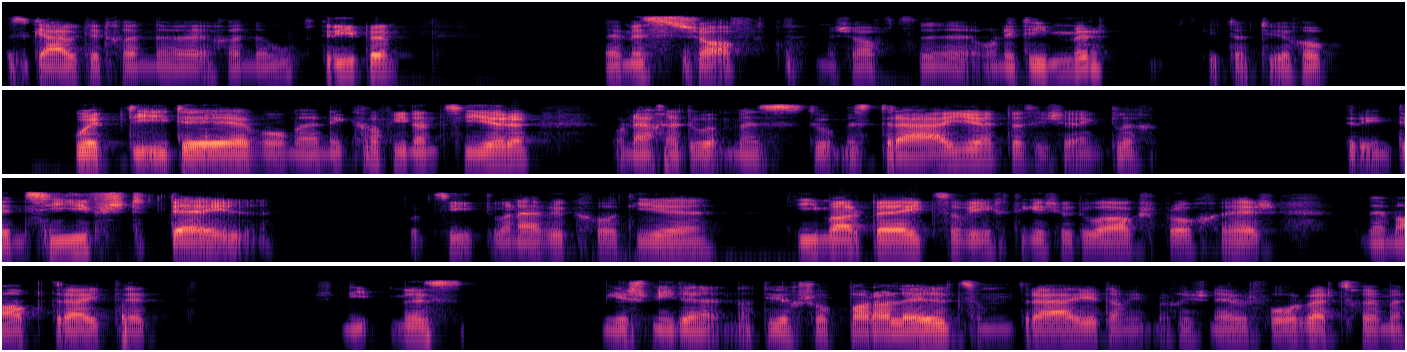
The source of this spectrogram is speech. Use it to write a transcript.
das Geld hat können, können auftreiben Wenn man es schafft, man schafft es äh, auch nicht immer. Es gibt natürlich auch gute Ideen, die man nicht finanzieren kann. Und nachher tut man tut man es drehen. Das ist eigentlich der intensivste Teil der Zeit, wo dann wirklich auch die Teamarbeit so wichtig ist, wie du angesprochen hast. Und wenn man abgedreht hat, schneidet man es wir schneiden natürlich schon parallel zum Drehen, damit wir ein schneller vorwärts kommen.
